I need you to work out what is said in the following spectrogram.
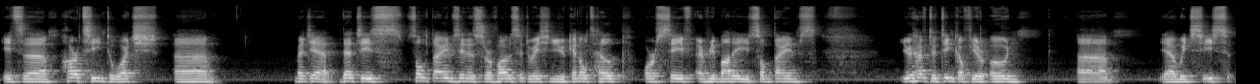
it's a hard scene to watch. Uh, but yeah, that is sometimes in a survival situation you cannot help or save everybody. Sometimes you have to think of your own. Uh, yeah, which is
